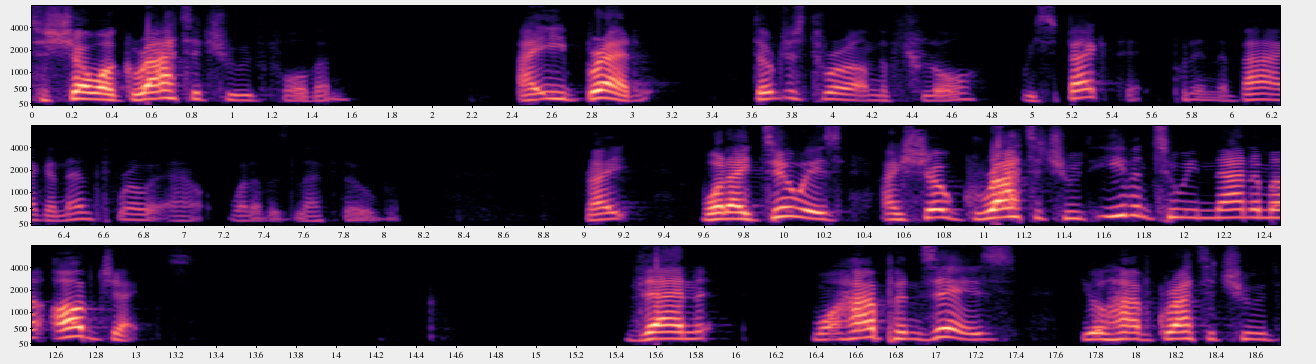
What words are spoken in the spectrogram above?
to show our gratitude for them. I eat bread. Don't just throw it on the floor. Respect it. Put it in a bag and then throw it out, whatever's left over. Right? What I do is I show gratitude even to inanimate objects. Then what happens is you'll have gratitude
